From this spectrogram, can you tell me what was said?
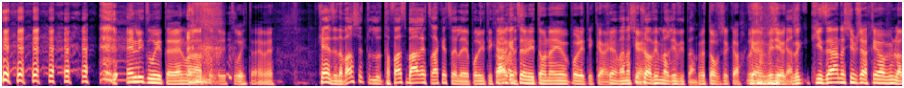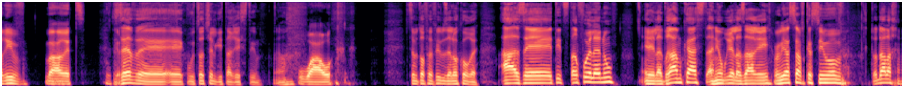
אין לי טוויטר, אין מה לעשות retweet, האמת. כן, זה דבר שתפס בארץ רק אצל פוליטיקאים. רק אצל עיתונאים ופוליטיקאים. כן, ואנשים שאוהבים לריב איתם. וטוב שכך, כן, בדיוק. כי זה האנשים שהכי אוהבים לריב בארץ. זה וקבוצות של גיטריסטים. וואו. אצל מתופפים זה לא קורה. אז uh, תצטרפו אלינו, לדראמקאסט, אני עמרי אלעזרי. אני אסף קסימוב. תודה לכם.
